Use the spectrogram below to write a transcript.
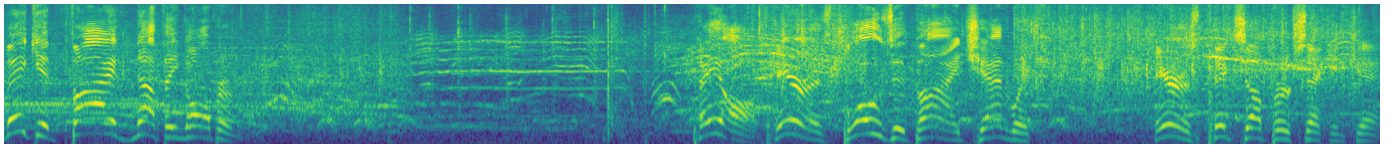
Make it 5-0 Auburn. Payoff. Harris blows it by Chadwick. Harris picks up her second catch.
